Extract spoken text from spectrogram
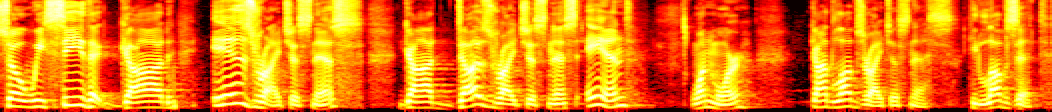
So we see that God is righteousness, God does righteousness, and one more, God loves righteousness. He loves it.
